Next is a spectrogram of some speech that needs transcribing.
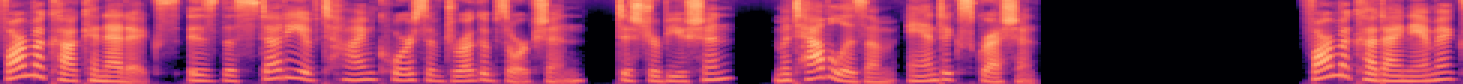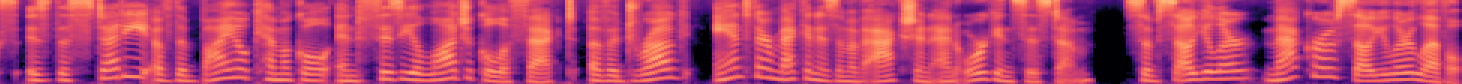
Pharmacokinetics is the study of time course of drug absorption, distribution, metabolism, and excretion. Pharmacodynamics is the study of the biochemical and physiological effect of a drug and their mechanism of action at organ system, subcellular, macrocellular level.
